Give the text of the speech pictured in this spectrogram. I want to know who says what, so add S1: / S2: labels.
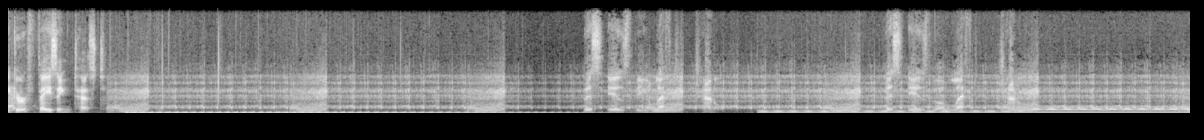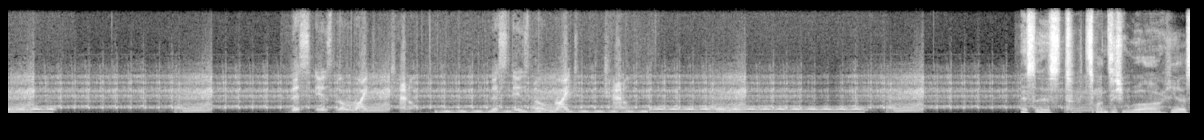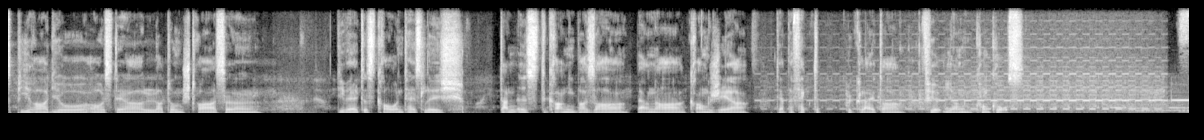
S1: Speaker phasing test. This is the left channel. This is the left channel. This is the right channel. This is the right channel.
S2: Es ist 20 Uhr, hier ist Pi Radio aus der Lottungstraße. Die Welt ist grau und hässlich. Dann ist Grand Bazar Bernard Granger der perfekte Begleiter für ihren Konkurs.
